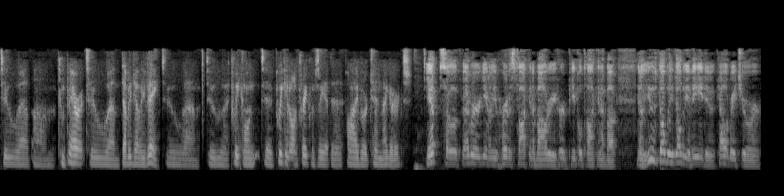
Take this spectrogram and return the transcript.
to uh, um, compare it to um, WWV to um, to tweak on to tweak it on frequency at the five or ten megahertz. Yep. So if ever you know you've heard us talking about or you heard people talking about you know, use WWV to calibrate your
